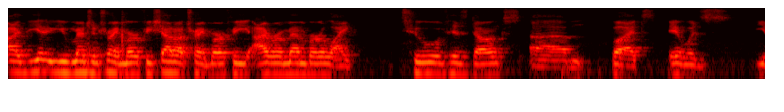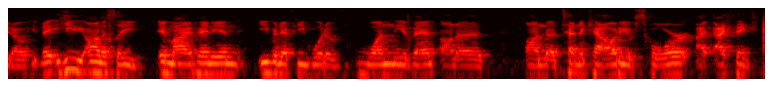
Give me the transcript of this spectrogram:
I, you, you mentioned Trey Murphy. Shout out Trey Murphy. I remember like two of his dunks. Um, but it was you know he, he, honestly in my opinion even if he would have won the event on a on a technicality of score i, I think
